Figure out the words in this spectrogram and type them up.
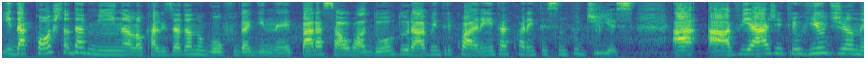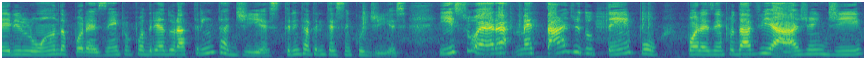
e da Costa da Mina, localizada no Golfo da Guiné, para Salvador, durava entre 40 a 45 dias. A, a viagem entre o Rio de Janeiro Janeiro e Luanda, por exemplo, poderia durar 30 dias, 30 a 35 dias. Isso era metade do tempo, por exemplo, da viagem de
